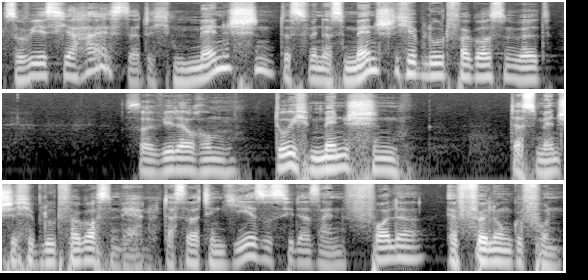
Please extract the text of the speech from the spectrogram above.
So wie es hier heißt, dadurch Menschen, dass wenn das menschliche Blut vergossen wird, soll wiederum durch Menschen das menschliche Blut vergossen werden. Das hat in Jesus wieder seine volle Erfüllung gefunden.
